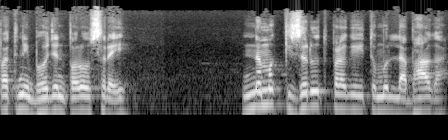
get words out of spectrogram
पत्नी भोजन परोस रही। नमक की ज़रूरत पड़ गई तो मुल्ला भागा।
